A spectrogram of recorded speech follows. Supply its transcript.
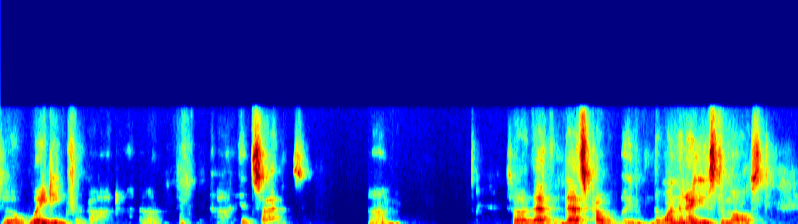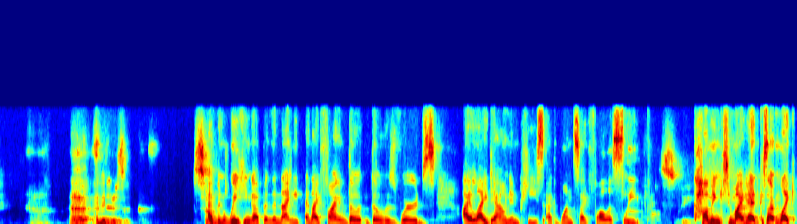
So waiting for God. um, uh, in silence. Um, So that, that's probably the one that I use the most. Uh, uh, And there's a. so- I've been waking up in the night and I find tho- those words, I lie down in peace at once I fall asleep, Sleep. coming to my head because I'm like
